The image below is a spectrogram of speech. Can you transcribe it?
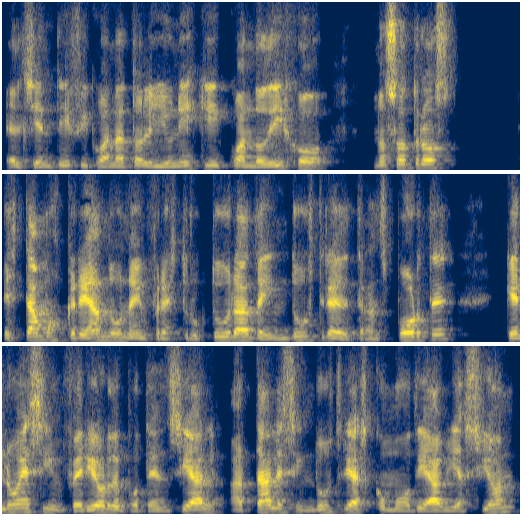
el científico Anatoly Yuniski, cuando dijo nosotros estamos creando una infraestructura de industria de transporte que no es inferior de potencial a tales industrias como de aviación,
